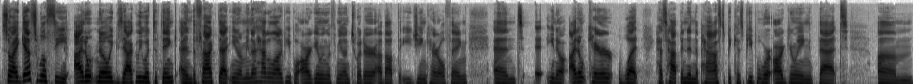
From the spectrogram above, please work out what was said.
so i guess we'll see i don't know exactly what to think and the fact that you know i mean i had a lot of people arguing with me on twitter about the eugene carroll thing and eh, you know i don't care what has happened in the past because people were arguing that um,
